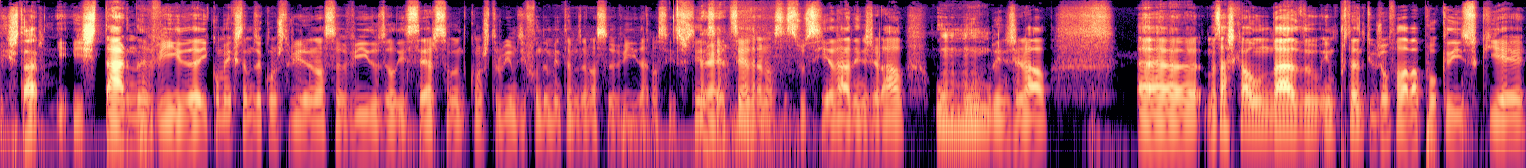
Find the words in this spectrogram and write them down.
e estar. E, e, estar na vida e como é que estamos a construir a nossa vida, os alicerces onde construímos e fundamentamos a nossa vida, a nossa existência, é. etc., a nossa sociedade em geral, o uhum. mundo em geral. Uh, mas acho que há um dado importante, e o João falava há pouco disso, que é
